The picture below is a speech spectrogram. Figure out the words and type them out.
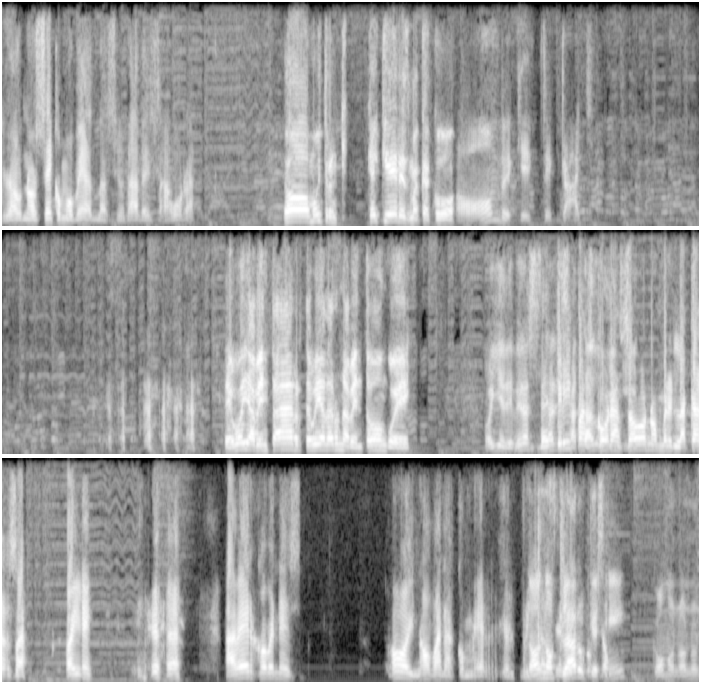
Yo no sé cómo veas las ciudades ahora. No, muy tranquilo. ¿Qué quieres, macaco? Hombre, que te calles. Te voy a aventar, te voy a dar un aventón, güey. Oye, de veras De tripas, corazón, hombre, en la casa. Oye, a ver, jóvenes. Hoy no van a comer el No, no, claro que sí. ¿Cómo no, no?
